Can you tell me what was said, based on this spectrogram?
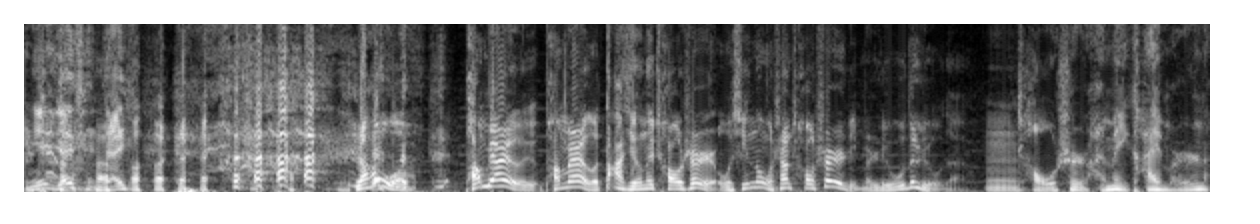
你人人 然后我旁边有旁边有个大型的超市我寻思我上超市里面溜达溜达，嗯。超市还没开门呢，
